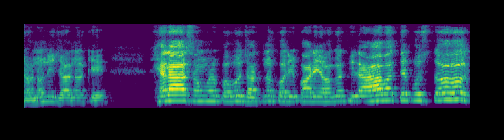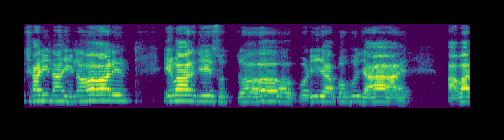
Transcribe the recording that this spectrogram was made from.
জননী জনকে। খেলার সময় প্রভু যত্ন করি পরে অগতি লাভতে পুস্তক ছাড়ি নাহি নরে এবার যে সূত্র পড়িয়া প্রভু যায়, আবার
